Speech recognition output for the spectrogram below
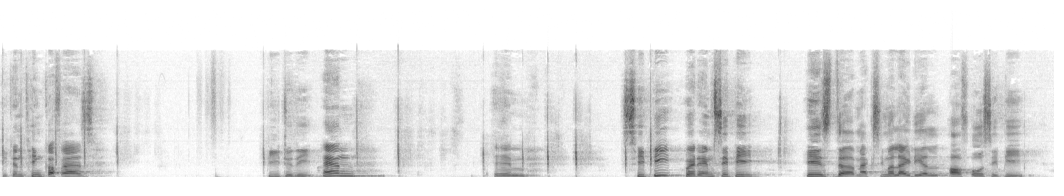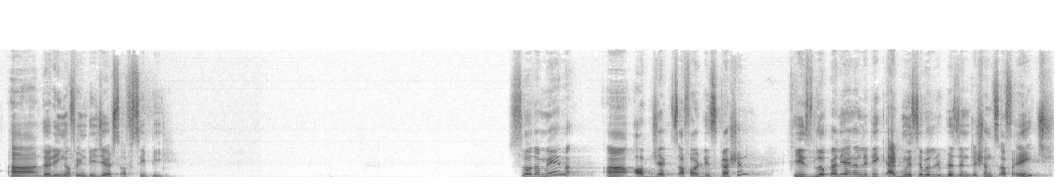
you can think of as p to the n mcp, where mcp is the maximal ideal of OCP, uh, the ring of integers of CP. So the main uh, objects of our discussion is locally analytic admissible representations of H.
